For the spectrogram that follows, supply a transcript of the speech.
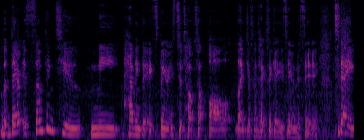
but there is something to me having the experience to talk to all like different types of gays here in the city. Today,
